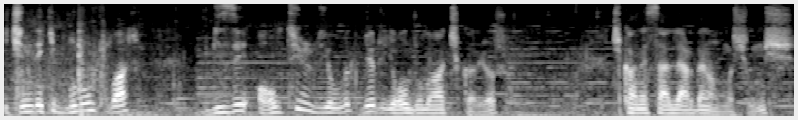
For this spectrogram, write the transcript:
İçindeki buluntular bizi 600 yıllık bir yolculuğa çıkarıyor. Çıkan eserlerden anlaşılmış.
